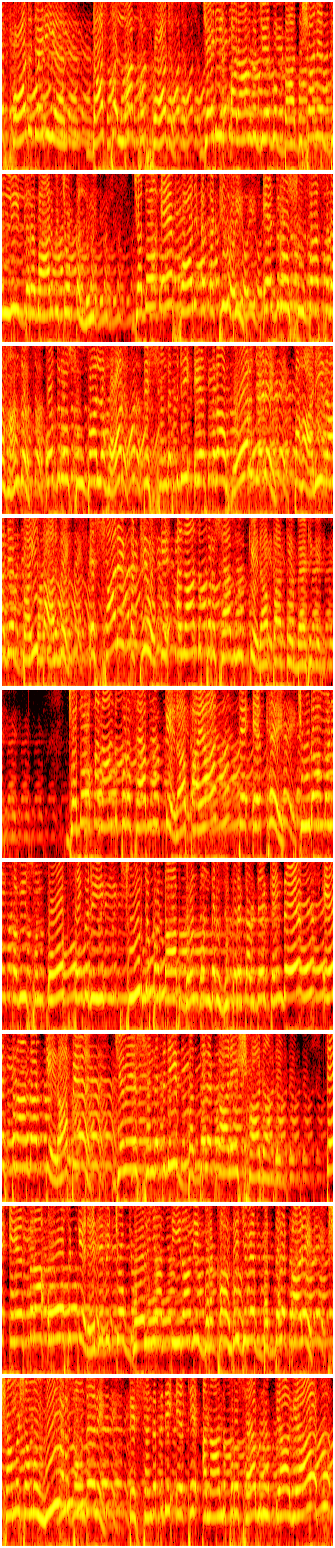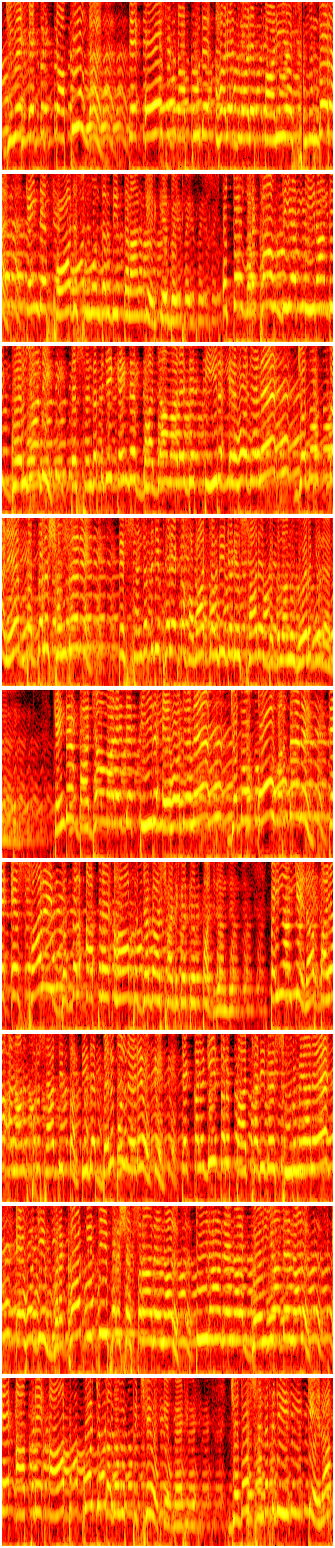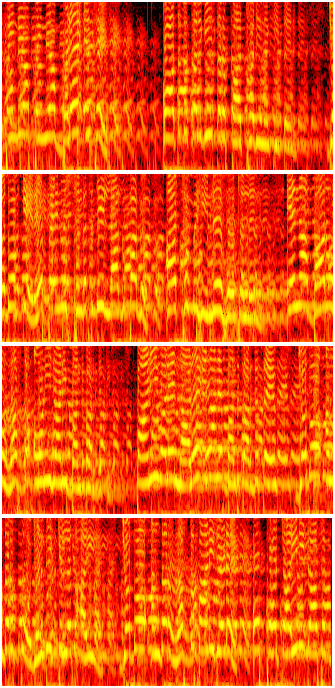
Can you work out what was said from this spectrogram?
ਇਹ ਫੌਜ ਜਿਹੜੀ ਹੈ 10 ਲੱਖ ਫੌਜ ਜਿਹੜੀ ਔਰੰਗਜ਼ੇਬ ਬਾਦਸ਼ਾਹ ਨੇ ਦਿੱਲੀ ਦਰਬਾਰ ਵਿੱਚੋਂ ਘੱਲੀ ਜਦੋਂ ਇਹ ਫੌਜ ਇਕੱਠੀ ਹੋਈ, ਇਧਰੋਂ ਸੂਬਾ ਸਰਹੰਦ, ਉਧਰੋਂ ਸੂਬਾ ਲਾਹੌਰ ਤੇ ਸੰਗਤ ਜੀ ਇਸ ਤਰ੍ਹਾਂ ਹੋਰ ਜਿਹੜੇ ਪਹਾੜੀ ਰਾਜੇ ਬਾਈ ਧਾਰ ਦੇ, ਇਹ ਸਾਰੇ ਇਕੱਠੇ ਹੋ ਕੇ ਆਨੰਦਪੁਰ ਸਾਹਿਬ ਨੂੰ ਘੇਰਾ ਪਾ ਕੇ ਬੈਠ ਗਏ। ਜਦੋਂ ਆਨੰਦਪੁਰ ਸਾਹਿਬ ਨੂੰ ਘੇਰਾ ਪਾਇਆ ਤੇ ਇੱਥੇ ਚੂੜਾਮਣੀ ਕਵੀ ਸੰਤੋਖ ਸਿੰਘ ਜੀ ਸੂਰਜ ਪ੍ਰਤਾਪ ਗ੍ਰੰਥ ਅੰਦਰ ਜ਼ਿਕਰ ਕਰਦੇ, ਕਹਿੰਦੇ, ਇਸ ਤਰ੍ਹਾਂ ਦਾ ਘੇਰਾ ਪਿਆ ਜਿਵੇਂ ਸੰਗਤ ਦੀ ਬੱਦਲ ਕਾਲੇ ਛਾ ਜਾਂਦੇ ਤੇ ਇਸ ਤਰ੍ਹਾਂ ਉਸ ਘੇਰੇ ਦੇ ਵਿੱਚੋਂ ਗੋਲੀਆਂ, ਤੀਰਾਂ ਦੀ ਵਰਖਾ ਹੁੰਦੀ, ਜਿਵੇਂ ਬੱਦਲ ਕਾਲੇ ਸ਼ਮ ਸ਼ਮ ਵੀ ਵਰਸਾਉਂਦੇ ਨੇ। ਤੇ ਸੰਗਤ ਦੀ ਇੱਥੇ ਆਨੰਦਪੁਰ ਸਾਹਿਬ ਨੂੰ ਕਿਹਾ ਗਿਆ, ਜਿਵੇਂ ਇੱਕ ਟਾਪੂ ਹੁੰਦਾ ਤੇ ਉਸ ਟਾਪੂ ਦੇ ਆਲੇ ਦੁਆਲੇ ਪਾਣੀ ਹੈ, ਸਮੁੰਦਰ ਹੈ, ਕਹਿੰਦੇ ਫੌਜ ਸਮੁੰਦਰ ਦੀ ਤਰ੍ਹਾਂ ਘੇਰ ਕੇ ਬੈਠੀ। ਉੱਤੋਂ ਵਰਖਾ ਹੁੰਦੀ ਹੈ, ਤੀਰਾਂ ਦੀ ਗੋਲੀਆਂ ਦੀ, ਤੇ ਸੰਗਤ ਜੀ ਕਹਿੰਦੇ ਬਾਜਾਂ ਵਾਲੇ ਦੇ ਤੀਰ ਇਹੋ ਜਿਹੇ ਨੇ, ਜਦੋਂ ਘਣੇ ਬੱਦਲ ਛਾਉਂਦੇ ਨੇ ਤੇ ਸੰਗਤ ਦੀ ਫਿਰ ਇੱਕ ਹਵਾ ਚੱਲਦੀ ਜਿਹੜੇ ਸਾਰੇ ਬੱਦਲਾਂ ਨੂੰ ਰੋੜ ਕੇ ਲੈ ਜਾਂਦੀ। ਕਹਿੰਦੇ ਬਾਜਾਂ ਵਾਲੇ ਦੇ ਤੀਰ ਇਹੋ ਜਿਹੇ ਨੇ, ਜਦੋਂ ਉਹ ਵਰਦੇ ਨੇ ਤੇ ਇਹ ਸਾਰੇ ਬੱਦਲ ਆਪਣੇ ਆਪ ਜਗ੍ਹਾ ਛੱਡ ਕੇ ਤੇ ਭੱਜ ਜਾਂਦੇ ਪਹਿਲਾਂ ਘੇਰਾ ਪਾਇਆ ਆਨੰਦਪੁਰ ਸਾਹਿਬ ਦੀ ਧਰਤੀ ਦੇ ਬਿਲਕੁਲ ਨੇੜੇ ਹੋ ਕੇ ਤੇ ਕਲਗੀਧਰ ਪਾਤਸ਼ਾਹ ਜੀ ਦੇ ਸੂਰਮਿਆਂ ਨੇ ਇਹੋ ਜੀ ਵਰਖਾ ਕੀਤੀ ਫਿਰ ਸ਼ਸਤਰਾਂ ਦੇ ਨਾਲ, ਤੀਰਾਂ ਦੇ ਨਾਲ, ਗੋਲੀਆਂ ਦੇ ਨਾਲ। ਇਹ ਆਪਣੇ ਆਪ ਕੁਝ ਕਦਮ ਪਿੱਛੇ ਹੋ ਕੇ ਬੈਠ ਗਏ। ਜਦੋਂ ਸੰਗਤ ਦੀ ਘੇਰਾ ਪੈਂਦਿਆਂ ਪੈਂਦਿਆਂ ਬੜੇ ਇੱਥੇ ਕੌਤਕ ਕਲਗੀਧਰ ਪਾਤਸ਼ਾਹ ਜੀ ਨੇ ਕੀਤੇ ਨੇ। ਜਦੋਂ ਘੇਰੇ ਪਏ ਨੂੰ ਸੰਗਤ ਦੀ ਲਗਭਗ 8 ਮਹੀਨੇ ਹੋ ਚੱਲੇ ਨੇ। ਇਹਨਾਂ ਬਾਹਰੋਂ ਰਸਤ ਆਉਣੀ ਜਾਣੀ ਬੰਦ ਕਰ ਦਿੱਤੀ। ਪਾਣੀ ਵਾਲੇ ਨਾਲੇ ਇਹਨਾਂ ਨੇ ਬੰਦ ਕਰ ਦਿੱਤੇ। ਜਦੋਂ ਅੰਦਰ ਭੋਜਨ ਦੀ ਕਿੱਲਤ ਆਈ ਹੈ ਜਦੋਂ ਅੰਦਰ ਰਸਤ ਪਾਣੀ ਜਿਹੜੇ ਉਹ ਪਹੁੰਚਾਈ ਨਹੀਂ ਜਾ ਸਕਦੀ।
